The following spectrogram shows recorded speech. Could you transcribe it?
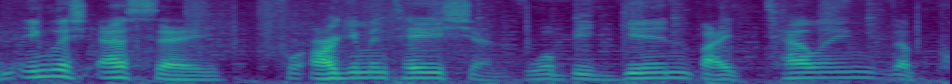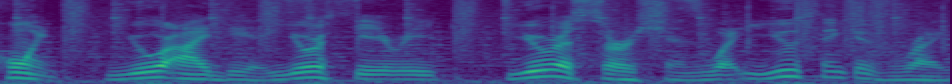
An English essay for argumentation will begin by telling the point, your idea, your theory, your assertion, what you think is right,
